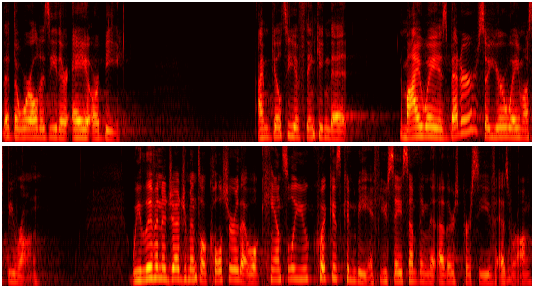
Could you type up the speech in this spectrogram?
that the world is either A or B. I'm guilty of thinking that my way is better, so your way must be wrong. We live in a judgmental culture that will cancel you quick as can be if you say something that others perceive as wrong.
